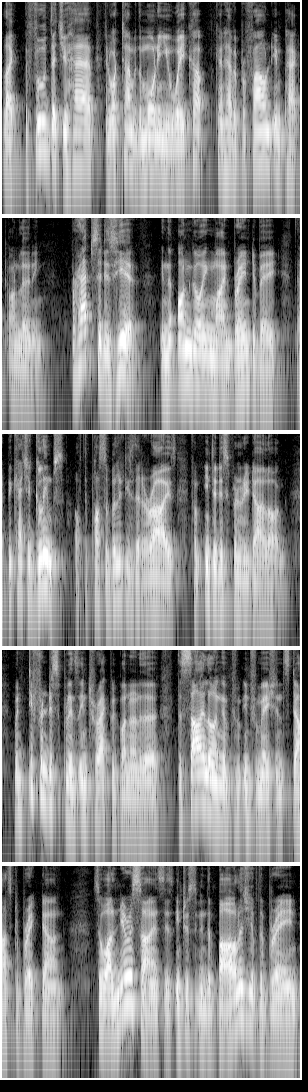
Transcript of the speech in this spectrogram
like the food that you have and what time of the morning you wake up can have a profound impact on learning. Perhaps it is here, in the ongoing mind-brain debate, that we catch a glimpse of the possibilities that arise from interdisciplinary dialogue. When different disciplines interact with one another, the siloing of information starts to break down. So while neuroscience is interested in the biology of the brain,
